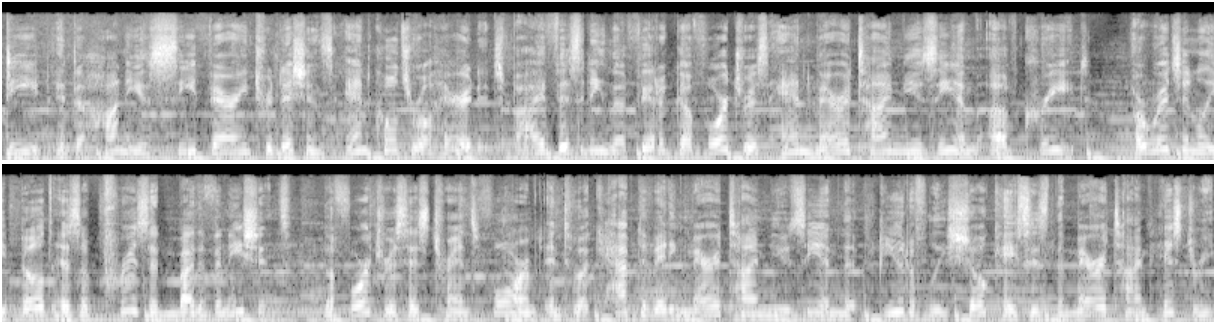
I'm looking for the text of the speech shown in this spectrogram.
deep into Hania's seafaring traditions and cultural heritage by visiting the Firka Fortress and Maritime Museum of Crete. Originally built as a prison by the Venetians, the fortress has transformed into a captivating maritime museum that beautifully showcases the maritime history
